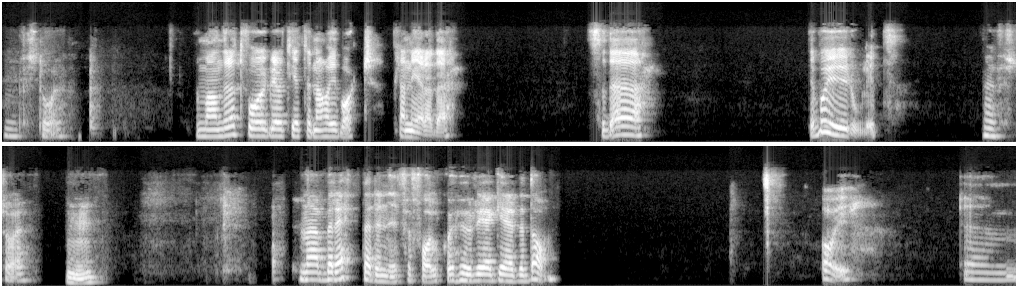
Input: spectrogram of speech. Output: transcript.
Jag förstår. De andra två graviditeterna har ju varit planerade. Så det, det var ju roligt. Jag förstår. Mm. När berättade ni för folk och hur reagerade de? Oj. Um,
